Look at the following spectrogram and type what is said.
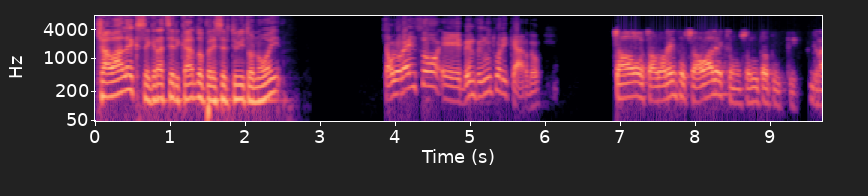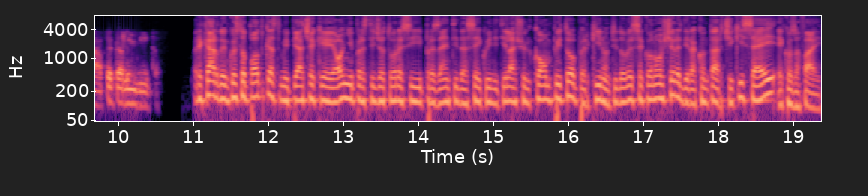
Ciao Alex e grazie Riccardo per esserti unito a noi. Ciao Lorenzo e benvenuto a Riccardo. Ciao, ciao Lorenzo, ciao Alex, un saluto a tutti. Grazie per l'invito. Riccardo, in questo podcast mi piace che ogni prestigiatore si presenti da sé, quindi ti lascio il compito, per chi non ti dovesse conoscere, di raccontarci chi sei e cosa fai.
